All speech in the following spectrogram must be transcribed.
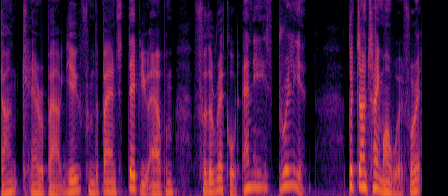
Don't Care About You from the band's debut album for the record, and it is brilliant. But don't take my word for it.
